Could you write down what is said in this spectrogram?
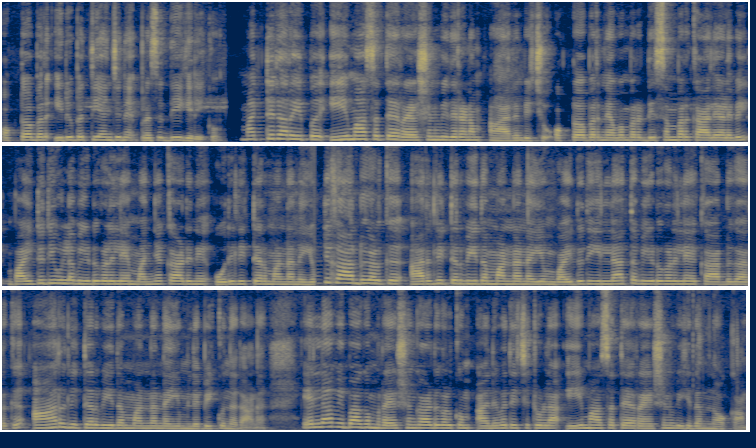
ഒക്ടോബർ ഇരുപത്തിയഞ്ചിന് പ്രസിദ്ധീകരിക്കും. മറ്റൊരറിയിപ്പ് ഈ മാസത്തെ റേഷൻ വിതരണം ആരംഭിച്ചു. ഒക്ടോബർ നവംബർ ഡിസംബർ കാലയളവിൽ വൈദ്യുതിയുള്ള വീടുകളിലെ മഞ്ഞക്കാടിന് ഒരു ലിറ്റർ മണ്ണെണ്ണയും മറ്റ് കാർഡുകൾക്ക് അര ലിറ്റർ വീതം മണ്ണെണ്ണയും വൈദ്യുതി ഇല്ലാത്ത വീടുകളിലെ കാർഡുകാർക്ക് ആറ് ലിറ്റർ വീതം മണ്ണെണ്ണയും ലഭിക്കുന്നതാണ്. എല്ലാ വിഭാഗം റേഷൻ കാർഡുകൾക്കും അനുവദിച്ചിട്ടുള്ള ഈ മാസത്തെ റേഷൻ വിഹിതം നോക്കാം.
